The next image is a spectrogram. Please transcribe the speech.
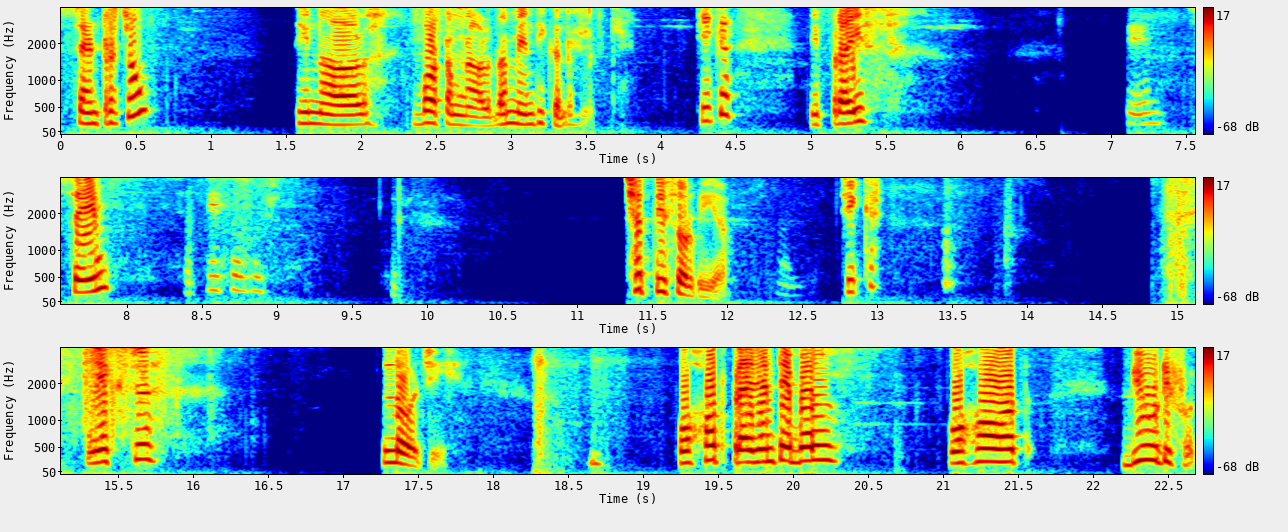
ਸੈਂਟਰ ਚੋਂ ਤੇ ਨਾਲ ਬਾਟਮ ਨਾਲ ਦਾ ਮਹਿੰਦੀ ਕਲਰ ਲੱਗਿਆ ਠੀਕ ਹੈ? ਤੇ ਪ੍ਰਾਈਸ ਸੇਮ ਸੇਮ 3600 3600 ਰੁਪਇਆ ਠੀਕ ਹੈ ਨੈਕਸਟ ਲੋ ਜੀ ਬਹੁਤ ਪ੍ਰੈਜੈਂਟੇਬਲ ਬਹੁਤ ਬਿਊਟੀਫੁਲ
